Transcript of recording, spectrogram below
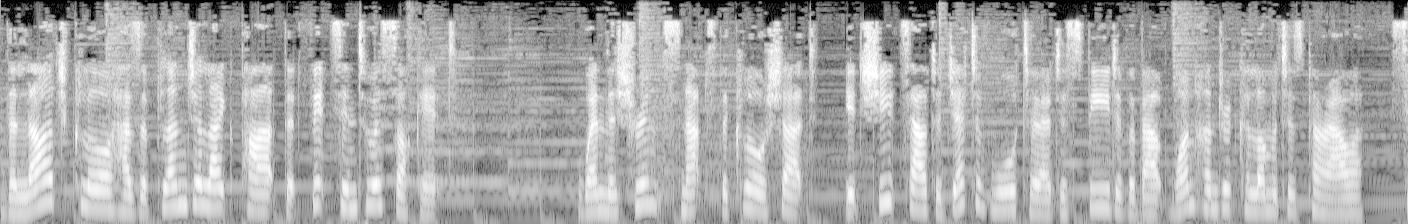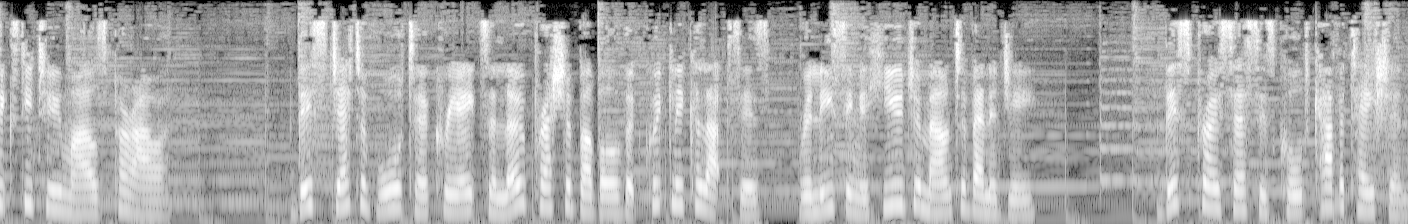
The large claw has a plunger-like part that fits into a socket. When the shrimp snaps the claw shut, it shoots out a jet of water at a speed of about 100 km per hour, 62 miles per hour. This jet of water creates a low-pressure bubble that quickly collapses, releasing a huge amount of energy. This process is called cavitation,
